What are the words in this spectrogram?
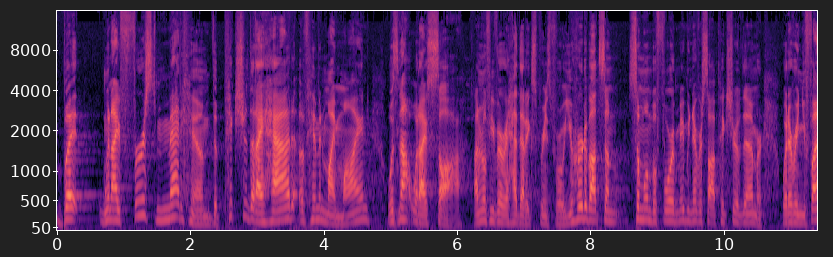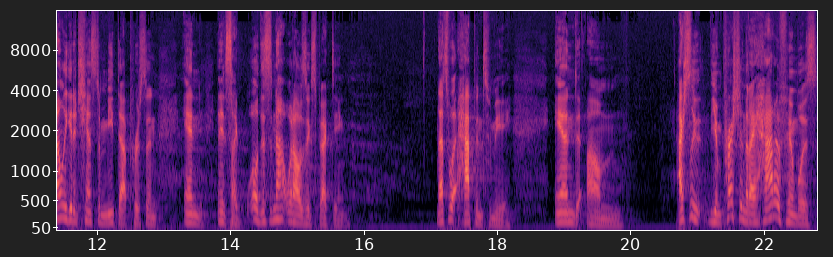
But when I first met him, the picture that I had of him in my mind was not what I saw. I don't know if you've ever had that experience before. You heard about some, someone before, maybe never saw a picture of them or whatever, and you finally get a chance to meet that person, and, and it's like, whoa, this is not what I was expecting. That's what happened to me. And um, actually, the impression that I had of him was,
